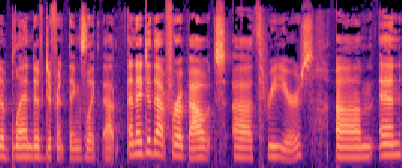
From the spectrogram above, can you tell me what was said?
a blend of different things like that. And I did that for about uh, three years. Um, and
